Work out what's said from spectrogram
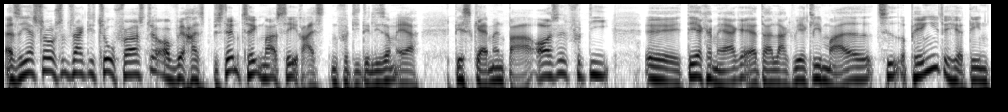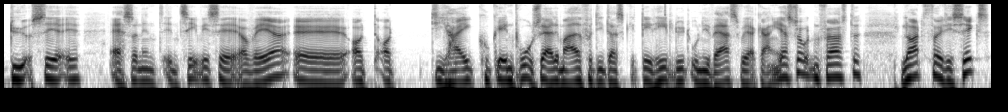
Altså, jeg så som sagt de to første, og har bestemt tænkt mig at se resten, fordi det ligesom er, det skal man bare. Også fordi øh, det, jeg kan mærke, er, at der er lagt virkelig meget tid og penge i det her. Det er en dyr serie af sådan en, en tv-serie at være, øh, og, og de har ikke kunne genbruge særlig meget, fordi der skal, det er et helt nyt univers hver gang. Jeg så den første, Lot 36,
